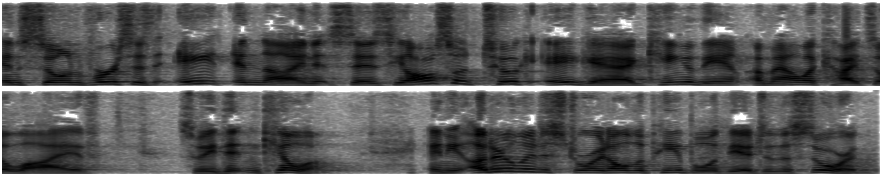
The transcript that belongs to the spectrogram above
And so in verses 8 and 9, it says, He also took Agag, king of the Amalekites, alive, so he didn't kill him. And he utterly destroyed all the people with the edge of the sword.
